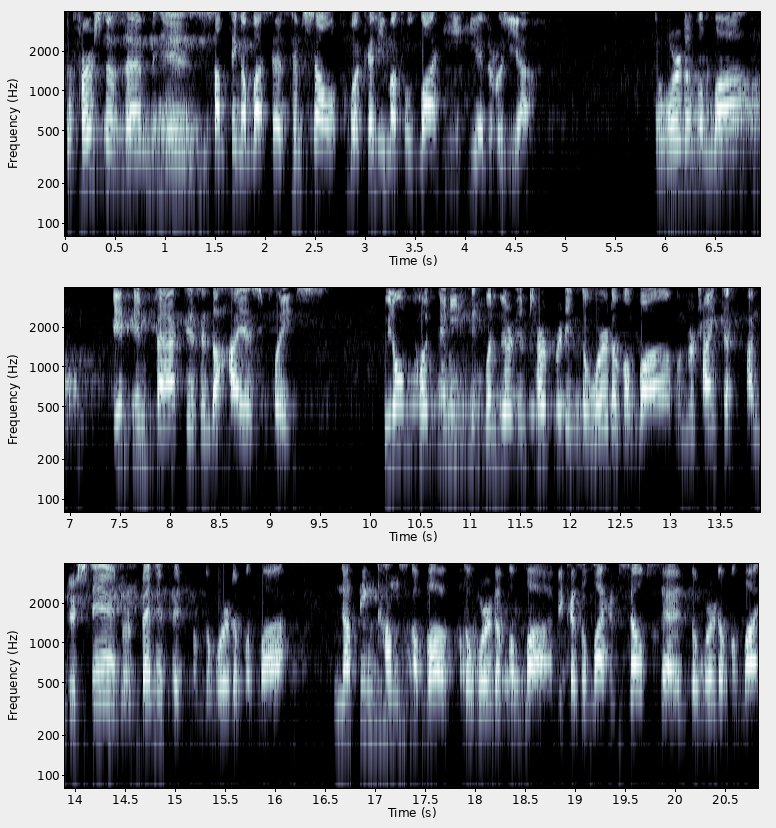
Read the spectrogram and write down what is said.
The first of them is something Allah says Himself, وَكَلِمَةُ اللَّهِ هِيَ الْعُلْيَا The word of Allah, it in fact is in the highest place. We don't put anything, when we're interpreting the word of Allah, when we're trying to understand or benefit from the word of Allah, nothing comes above the word of Allah because Allah Himself says the word of Allah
